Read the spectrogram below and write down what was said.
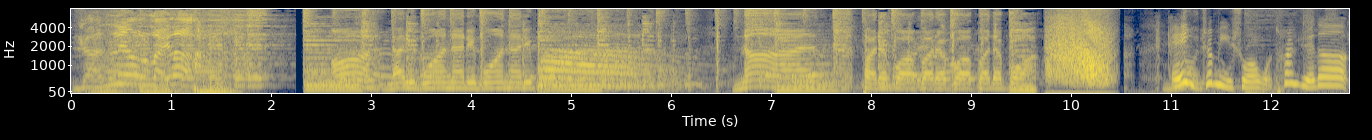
燃料来了。哎，你这么一说，我突然觉得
